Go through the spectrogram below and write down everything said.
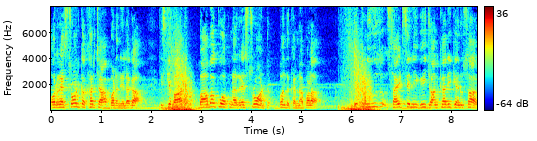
और रेस्टोरेंट का खर्चा बढ़ने लगा। इसके बाद बाबा को अपना रेस्टोरेंट बंद करना पड़ा। एक न्यूज़ साइट से ली गई जानकारी के अनुसार,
